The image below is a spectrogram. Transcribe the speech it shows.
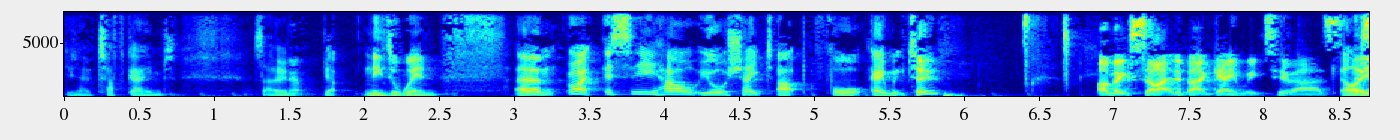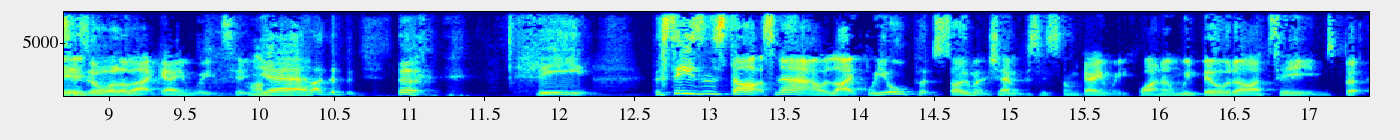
You know, tough games. So Yeah. yep, needs a win. Um, right, let's see how you're shaped up for game week two. I'm excited about game week two. As Are this you? is all about game week 2 I'm yeah, not. like the, the the the season starts now. Like we all put so much emphasis on game week one, and we build our teams, but.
